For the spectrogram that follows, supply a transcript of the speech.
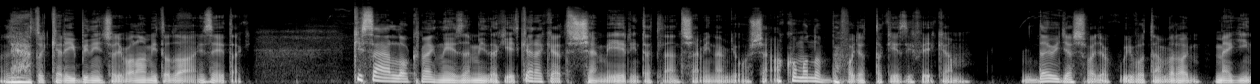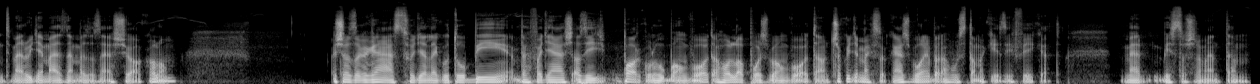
Lehet, hogy kerékbilincs, vagy valamit oda izétek. Kiszállok, megnézem mind a két kereket, semmi érintetlen, semmi nem gyors. Akkor mondom, befagyott a kézifékem. De ügyes vagyok, úgy voltam vele, hogy megint, mert ugye már ez nem ez az első alkalom és az a gáz, hogy a legutóbbi befagyás az így parkolóban volt, ahol laposban voltam. Csak ugye megszokásból én belehúztam a kéziféket, mert biztosra mentem.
